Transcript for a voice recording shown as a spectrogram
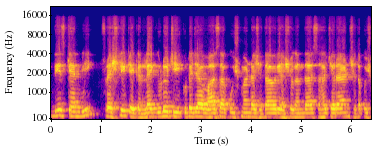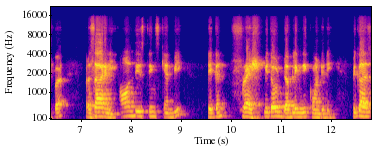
these can be freshly taken like Guduchi, Kutaja, Vasa, Kushmanda, Shatavari, Ashwagandha, Sahachara and Shatapushpa, Prasarani. All these things can be taken fresh without doubling the quantity. Because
